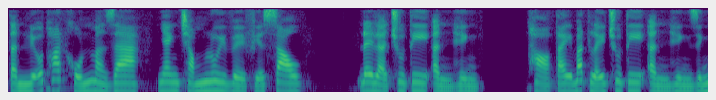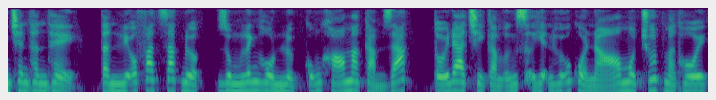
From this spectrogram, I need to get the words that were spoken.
Tần liễu thoát khốn mà ra, nhanh chóng lui về phía sau. Đây là Chu Ti ẩn hình. Thỏ tay bắt lấy Chu Ti ẩn hình dính trên thân thể, tần liễu phát giác được, dùng linh hồn lực cũng khó mà cảm giác, tối đa chỉ cảm ứng sự hiện hữu của nó một chút mà thôi.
